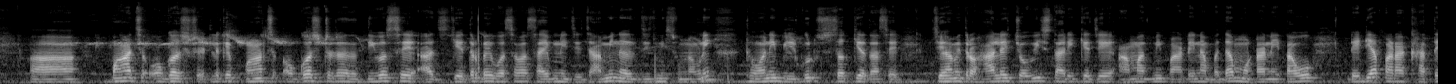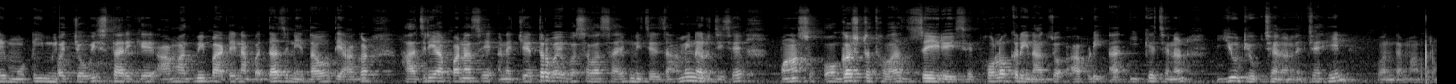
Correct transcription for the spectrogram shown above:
પાંચ ઓગસ્ટ, એટલે કે પાંચ ઓગસ્ટ દિવસે આજ ચેતરભાઈ વસાવા સાહેબની જે જામીન અરજીની સુનાવણી થવાની બિલકુલ શક્યતા છે. જે હા મિત્રો હાલે ચોવીસ તારીખે જે આમ આદમી પાર્ટીના બધા મોટા નેતાઓ ડેડિયાપાડા ખાતે મોટી ચોવીસ તારીખે આમ આદમી પાર્ટીના બધા જ નેતાઓ ત્યાં આગળ હાજરી આપવાના છે અને ચેતરભાઈ વસાવા સાહેબની જે જામીન અરજી છે પાંચ ઓગસ્ટ થવા જઈ રહી છે. ફોલો કરી નાખજો આપણી આ ઈકે ચેનલ, યુટ્યુબ ચેનલને. જય હિન્દ, વંદે માતરમ.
